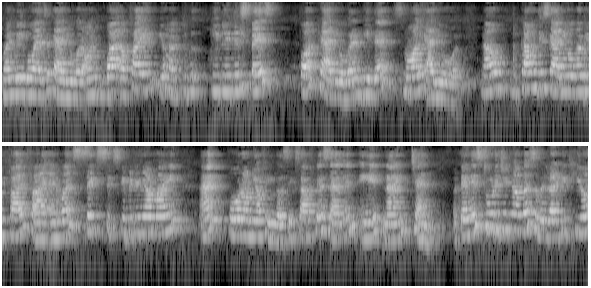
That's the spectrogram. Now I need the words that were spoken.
1 will go as a carryover. On uh, 5, you have to keep little space for carryover and give that small carryover. Now count this carryover with 5, 5 and 1, 6, 6 keep it in your mind and 4 on your finger. 6 after 7, 8, 9, 10. Now, 10 is 2 digit number so we'll write it here.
